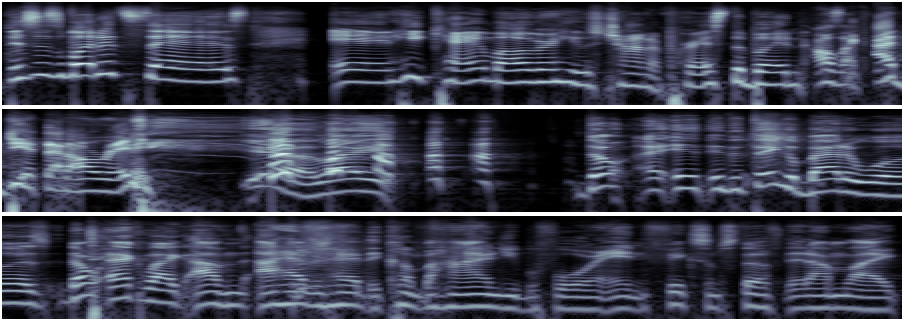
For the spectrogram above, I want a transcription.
This is what it says." And he came over and he was trying to press the button. I was like, "I did that already." Yeah, like don't. And, and the thing about it was, don't act like I'm. I haven't had to come behind you before and fix some stuff that I'm like,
